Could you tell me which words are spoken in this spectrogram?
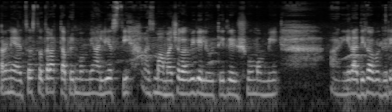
कारण यायचं असतं तर आत्तापर्यंत मम्मी आली असती. आज मामाच्या गावी गेले होते. ग्रेशू मम्मी आणि राधिका वगैरे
